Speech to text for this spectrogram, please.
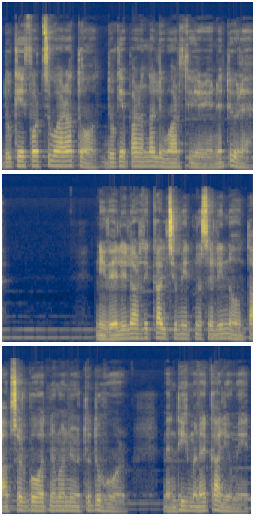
duke i forcuar ato, duke parandaluar thyerjen e tyre. Niveli i lartë i kalciumit në selino të absorbohet në mënyrë të duhur me ndihmën e kaliumit,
